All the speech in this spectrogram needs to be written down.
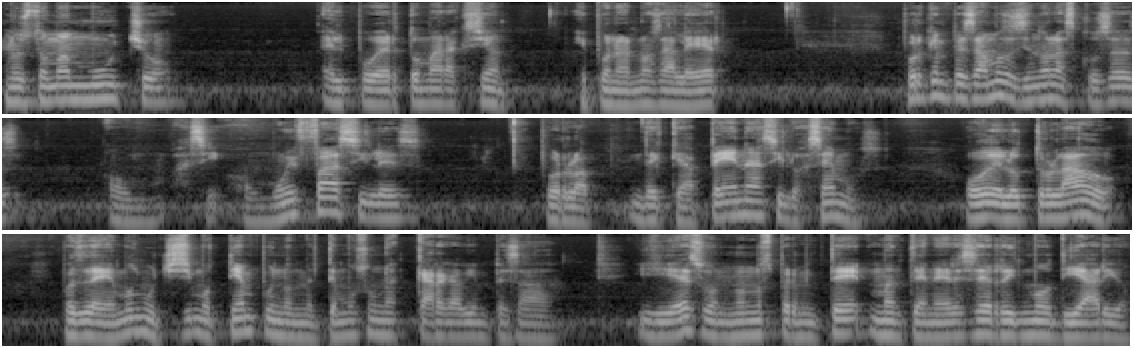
nos toma mucho el poder tomar acción y ponernos a leer. Porque empezamos haciendo las cosas así o muy fáciles por lo de que apenas si lo hacemos o del otro lado pues leemos muchísimo tiempo y nos metemos una carga bien pesada. Y eso no nos permite mantener ese ritmo diario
